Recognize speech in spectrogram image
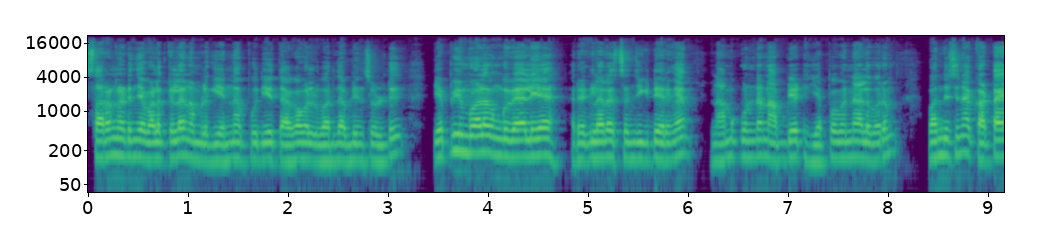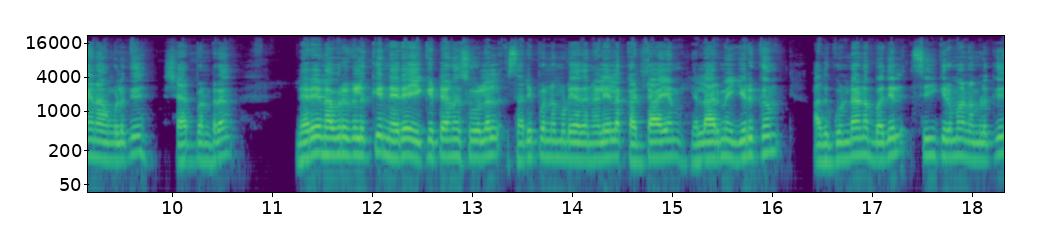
சரணடைஞ்ச வழக்கில் நம்மளுக்கு என்ன புதிய தகவல் வருது அப்படின்னு சொல்லிட்டு எப்பயும் போல் உங்கள் வேலையை ரெகுலராக செஞ்சுக்கிட்டே இருங்க. நமக்கு உண்டான அப்டேட் எப்போ வேணாலும் வரும். வந்துச்சுன்னா கட்டாயம் நான் உங்களுக்கு ஷேர் பண்ணுறேன் நிறைய நபர்களுக்கு நிறைய இக்கட்டான சூழல் சரி பண்ண முடியாத நிலையில் கட்டாயம் எல்லாருமே இருக்கும். அதுக்கு உண்டான பதில் சீக்கிரமாக நம்மளுக்கு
